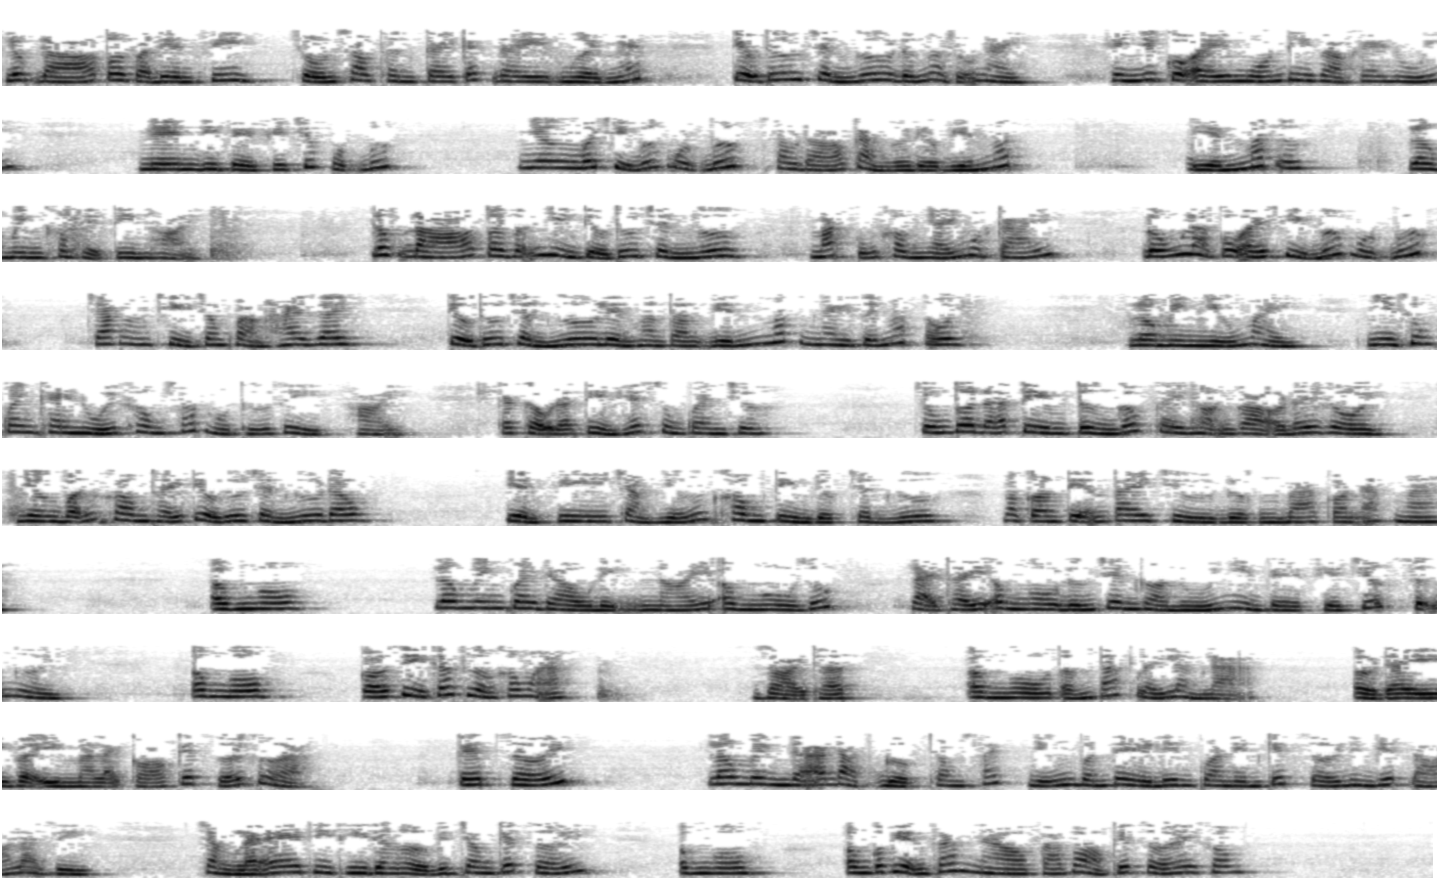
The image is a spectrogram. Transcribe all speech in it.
Lúc đó tôi và Điền Phi trốn sau thân cây cách đây 10 mét, tiểu thư Trần Ngư đứng ở chỗ này, hình như cô ấy muốn đi vào khe núi, nên đi về phía trước một bước. Nhưng mới chỉ bước một bước, sau đó cả người đều biến mất. Biến mất ư? Lâu Minh không thể tin hỏi. Lúc đó tôi vẫn nhìn tiểu thư Trần Ngư, mắt cũng không nháy một cái. Đúng là cô ấy chỉ bước một bước, chắc chỉ trong khoảng hai giây, tiểu thư Trần Ngư liền hoàn toàn biến mất ngay dưới mắt tôi. lầu Minh nhíu mày, nhìn xung quanh khe núi không sót một thứ gì, hỏi, các cậu đã tìm hết xung quanh chưa? Chúng tôi đã tìm từng gốc cây ngọn cỏ ở đây rồi, nhưng vẫn không thấy tiểu thư Trần Ngư đâu. Điển Phi chẳng những không tìm được Trần Ngư, mà còn tiện tay trừ được ba con ác ma. Ông Ngô, Long Minh quay đầu định nói ông Ngô giúp, lại thấy ông Ngô đứng trên gò núi nhìn về phía trước sững người. Ông Ngô, có gì khác thường không ạ? Giỏi thật. Ông Ngô tấm tắc lấy làm lạ. Ở đây vậy mà lại có kết giới cơ à? Kết giới? Long Minh đã đọc được trong sách những vấn đề liên quan đến kết giới nên biết đó là gì. Chẳng lẽ Thi Thi đang ở bên trong kết giới? Ông Ngô, ông có biện pháp nào phá bỏ kết giới hay không?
